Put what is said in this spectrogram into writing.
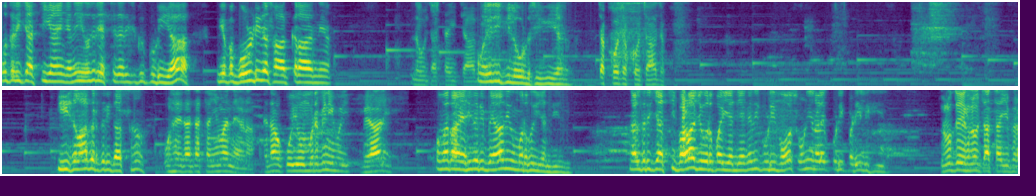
ਉਹ ਤੇਰੀ ਚਾਚੀ ਐਂ ਕਹਿੰਦੀ ਉਹਦੀ ਰਿਸ਼ਤੇਦਾਰੀ 'ਚ ਕੋਈ ਕੁੜੀ ਆ ਵੀ ਆਪਾਂ ਗੋਲਡੀ ਦਾ ਸਾਥ ਕਰਾ ਦਿੰਦੇ ਆ। ਲਓ ਚਾਚਾ ਜੀ ਚਾਹ ਉਹ। ਇਹਦੀ ਕੀ ਲੋੜ ਸੀਗੀ ਯਾਰ? ਚੱਕੋ ਚੱਕੋ ਚਾਹ ਚੱਕੋ। ਕੀ ਸਲਾਹ ਫਿਰ ਤੇਰੀ ਦੱਸ? ਉਹ ਇਹਦਾ ਚਾਚਾ ਜੀ ਮੈਂ ਨਿਆਣਾ ਇਹਦਾ ਕੋਈ ਉਮਰ ਵੀ ਨਹੀਂ ਹੋਈ ਵਿਆਹ ਵਾਲੀ। ਉਹ ਮੈਂ ਤਾਂ ਇਹੀ ਤੇਰੀ ਵਿਆਹ ਦੀ ਉਮਰ ਹੋਈ ਜਾਂਦੀ ਹੈ ਨਾਲ ਤੇਰੀ ਚਾਚੀ ਬਾਹਲਾ ਜ਼ੋਰ ਪਾਈ ਜਾਂਦੀ ਹੈ ਕਹਿੰਦੀ ਕੁੜੀ ਬਹੁਤ ਸੋਹਣੀ ਹੈ, ਨਾਲੇ ਕੁੜੀ ਪੜ੍ਹੀ ਲਿਖੀ ਹੈ। ਚਲੋ ਦੇਖ ਲਓ ਚਾਚਾ ਜੀ ਫਿਰ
